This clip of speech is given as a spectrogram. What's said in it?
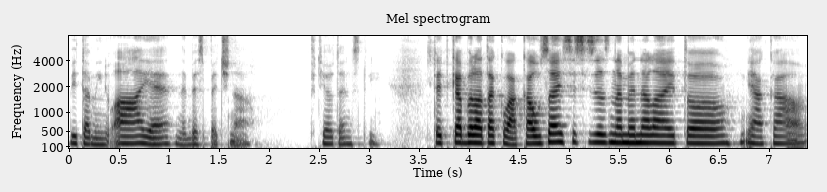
vitamínu A je nebezpečná v těhotenství. Teďka byla taková kauza, jestli si zaznamenala, je to nějaká uh,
